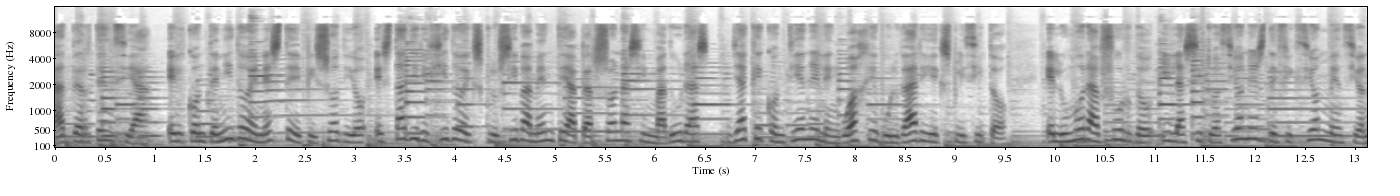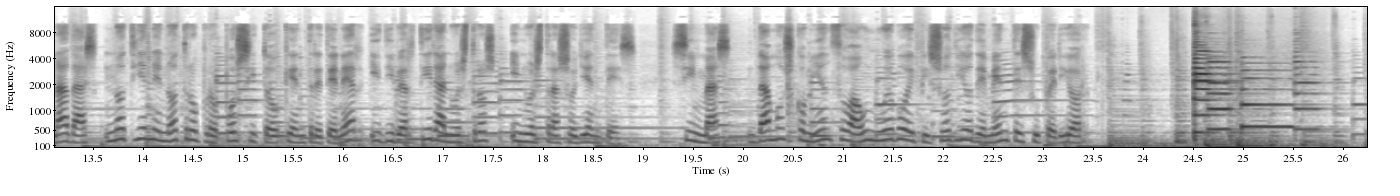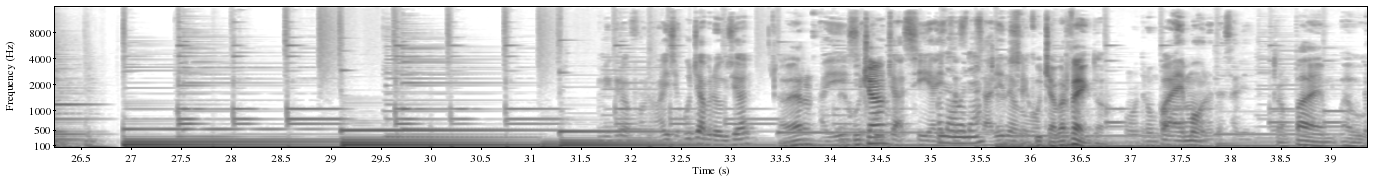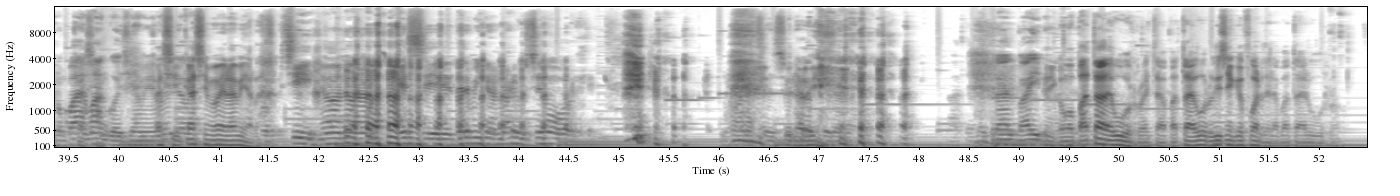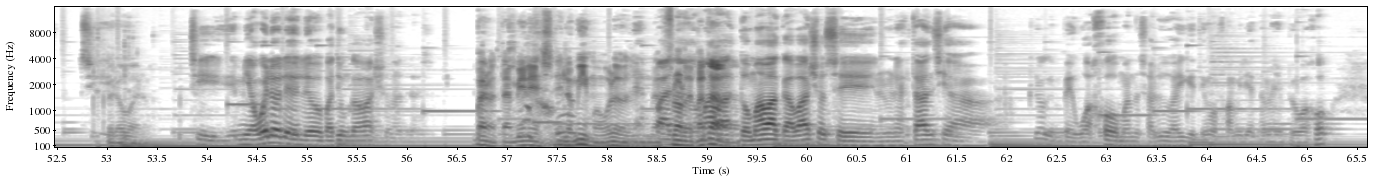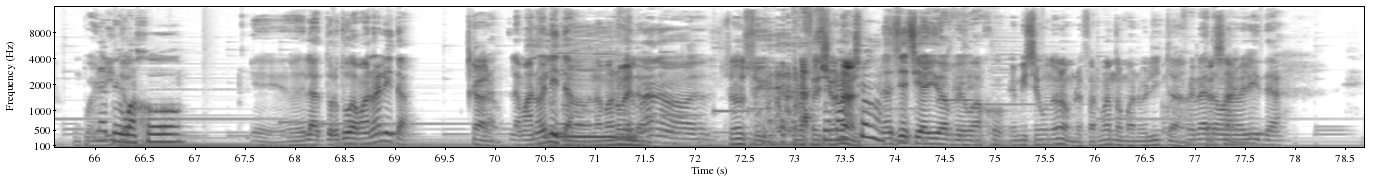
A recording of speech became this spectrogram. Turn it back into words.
Advertencia, el contenido en este episodio está dirigido exclusivamente a personas inmaduras, ya que contiene lenguaje vulgar y explícito. El humor absurdo y las situaciones de ficción mencionadas no tienen otro propósito que entretener y divertir a nuestros y nuestras oyentes. Sin más, damos comienzo a un nuevo episodio de Mente Superior. Escucha producción. A ver, Ahí ¿se se escucha? escucha, sí, ahí Hola, está hola. saliendo Se como, escucha perfecto. como trompada de mono está saliendo. Trompada de, uh, Trompada de casi- manco, decía mi Casi, abuelo. casi me voy a la mierda. Porque- Sí, no, no, no. Ese término no lo usemos porque. Hasta la entrada del país. Sí, ¿no? como patada de burro, está, patada de burro. Dicen que es fuerte la patada del burro. Sí, Pero bueno. sí, mi abuelo le, lo pateó un caballo de atrás. Bueno, también es, es lo mismo, boludo. Una flor de domaba, patada. domaba caballos en una estancia, que en Peguajó, mando saludos ahí que tengo familia también en Peguajó. Un La pueblito. peguajó. Eh, ¿donde la tortuga Manuelita. Claro. La, la Manuelita. No, la Manuela. Hermano, Yo soy ¿Se profesional. no sé si ha ido a Sí, sí. Peguajó. Es mi segundo nombre, Fernando Manuelita. Fernando. Manuelita.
